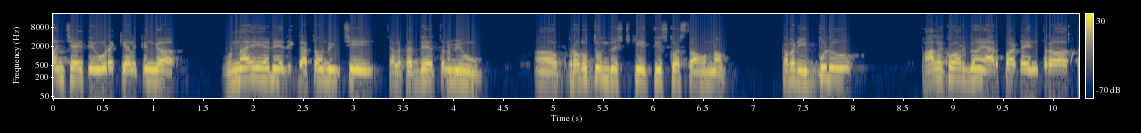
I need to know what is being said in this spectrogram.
పంచాయతీలు కూడా కీలకంగా ఉన్నాయి అనేది గతం నుంచి చాలా పెద్ద ఎత్తున మేము ప్రభుత్వం దృష్టికి తీసుకొస్తూ ఉన్నాం. కాబట్టి ఇప్పుడు పాలకవర్గం ఏర్పాటైన తర్వాత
